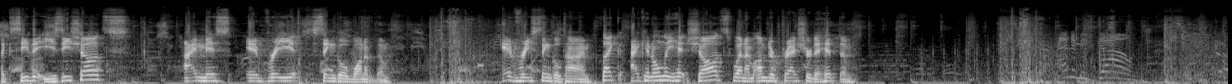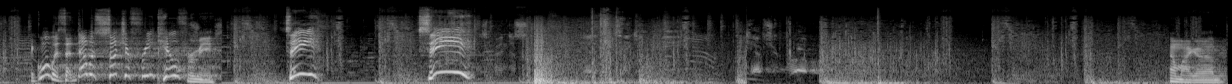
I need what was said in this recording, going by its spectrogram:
Like, see the easy shots? I miss every single one of them. Every single time. Like, I can only hit shots when I'm under pressure to hit them. Like, what was that? That was such a free kill for me. See? See? Oh my god.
